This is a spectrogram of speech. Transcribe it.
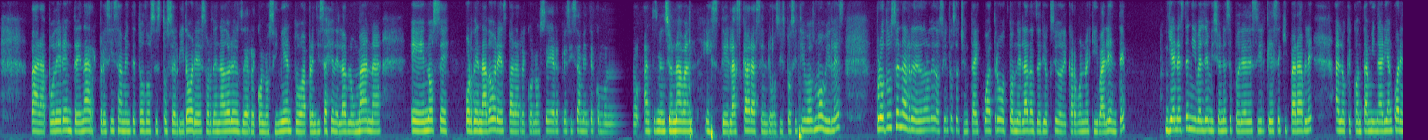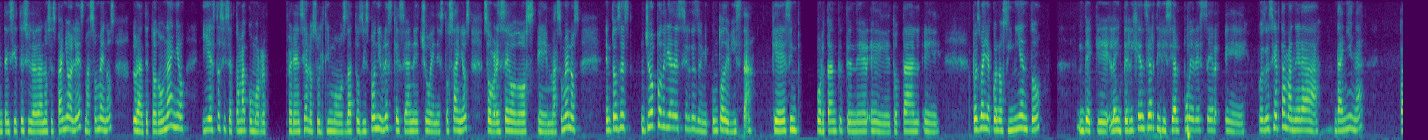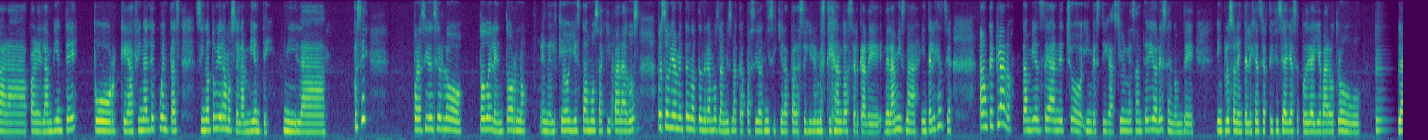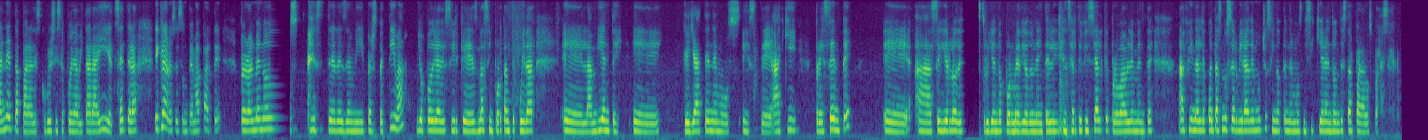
para poder entrenar precisamente todos estos servidores, ordenadores de reconocimiento, aprendizaje del habla humana, eh, no sé, ordenadores para reconocer precisamente como antes mencionaban este, las caras en los dispositivos móviles, producen alrededor de 284 toneladas de dióxido de carbono equivalente y en este nivel de emisiones se podría decir que es equiparable a lo que contaminarían 47 ciudadanos españoles, más o menos, durante todo un año. Y esto si se toma como referencia los últimos datos disponibles que se han hecho en estos años sobre CO2, eh, más o menos. Entonces, yo podría decir desde mi punto de vista que es importante tener eh, total, eh, pues vaya, conocimiento de que la inteligencia artificial puede ser pues de cierta manera dañina para, para el ambiente, porque a final de cuentas, si no tuviéramos el ambiente ni la, pues sí, por así decirlo, todo el entorno en el que hoy estamos aquí parados, pues obviamente no tendríamos la misma capacidad ni siquiera para seguir investigando acerca de, la misma inteligencia. Aunque claro, también se han hecho investigaciones anteriores en donde incluso la inteligencia artificial ya se podría llevar a otro planeta para descubrir si se puede habitar ahí, etcétera. Y claro, ese es un tema aparte, pero al menos este, desde mi perspectiva, yo podría decir que es más importante cuidar el ambiente eh, que ya tenemos este, aquí presente eh, a seguirlo destruyendo por medio de una inteligencia artificial que probablemente a final de cuentas no servirá de mucho si no tenemos ni siquiera en dónde estar parados para hacerlo.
